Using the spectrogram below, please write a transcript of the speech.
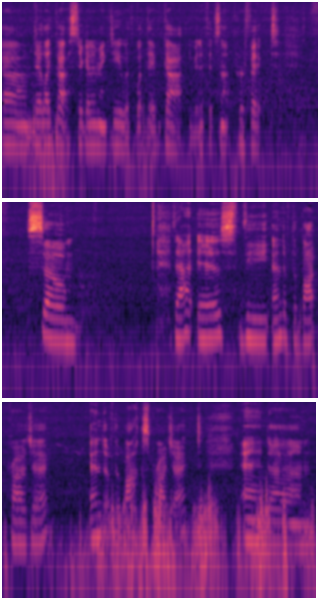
Um, they're like us. They're going to make do with what they've got, even if it's not perfect. So that is the end of the bot project, end of the box project. And um,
